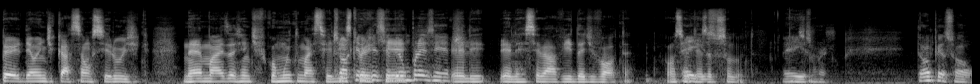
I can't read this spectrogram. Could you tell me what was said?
perdeu a indicação cirúrgica, né? Mas a gente ficou muito mais feliz Só que ele porque recebeu um presente. ele, ele recebeu a vida de volta, com certeza isso. absoluta. É isso, Marco. Então, pessoal,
